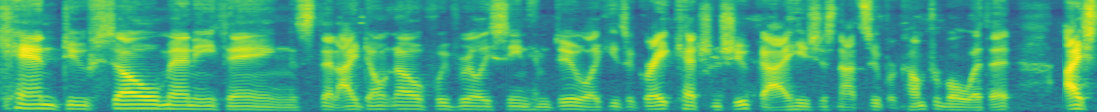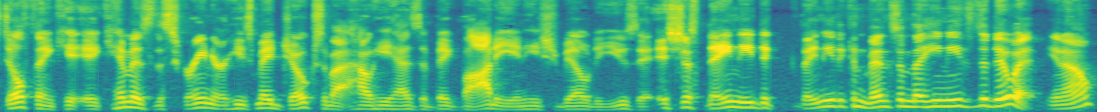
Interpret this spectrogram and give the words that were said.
can do so many things that I don't know if we've really seen him do. Like he's a great catch and shoot guy. He's just not super comfortable with it. I still think it, him as the screener, he's made jokes about how he has a big body and he should be able to use it. It's just they need to they need to convince him that he needs to do it. You know.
